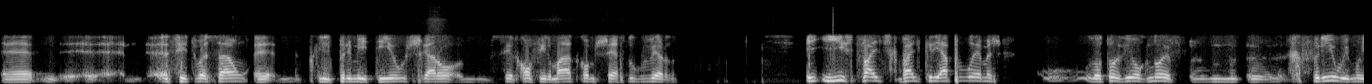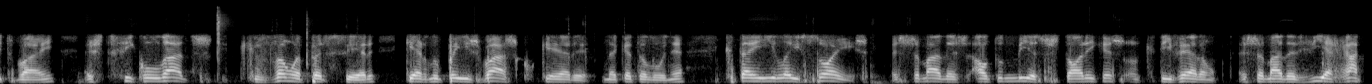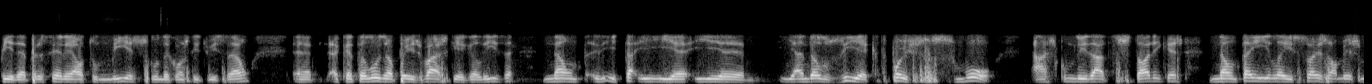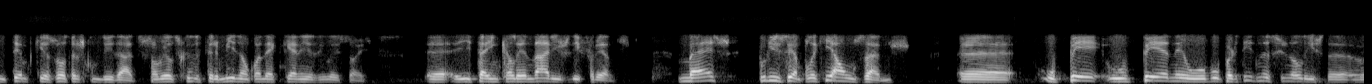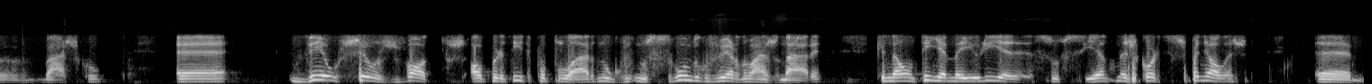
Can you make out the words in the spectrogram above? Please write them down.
eh, eh, a situação eh, que lhe permitiu chegar a ser confirmado como chefe do governo. E, isto vai-lhe vai criar problemas. O Dr. Diogo Noivo referiu e muito bem as dificuldades que vão aparecer, quer no País Basco, quer na Catalunha, que têm eleições, as chamadas autonomias históricas, que tiveram a chamada via rápida para serem autonomias, segundo a Constituição, eh, a Catalunha, o País Basco e a Galiza, não, e, e, e, e a Andaluzia, que depois se somou às comunidades históricas, não têm eleições ao mesmo tempo que as outras comunidades. São eles que determinam quando é que querem as eleições. Eh, e têm calendários diferentes. Mas, por exemplo, aqui há uns anos, o, P, o PNU, o Partido Nacionalista Basco, uh, deu os seus votos ao Partido Popular no, no segundo governo a Agenar, que não tinha maioria suficiente nas cortes espanholas. Uh,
